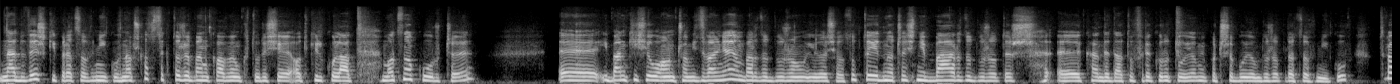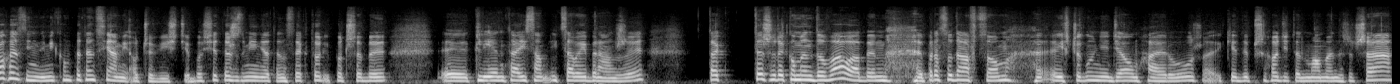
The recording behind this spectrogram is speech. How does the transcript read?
nadwyżki pracowników, na przykład w sektorze bankowym, który się od kilku lat mocno kurczy, e, i banki się łączą i zwalniają bardzo dużą ilość osób, to jednocześnie bardzo dużo też e, kandydatów rekrutują i potrzebują dużo pracowników, trochę z innymi kompetencjami oczywiście, bo się też zmienia ten sektor i potrzeby e, klienta i, sam, i całej branży. Też rekomendowałabym pracodawcom i szczególnie działom HR-u, że kiedy przychodzi ten moment, że trzeba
